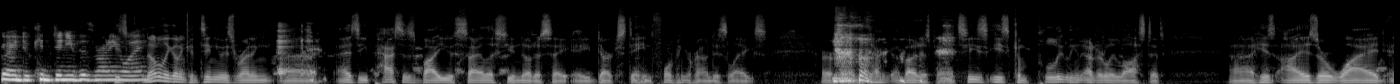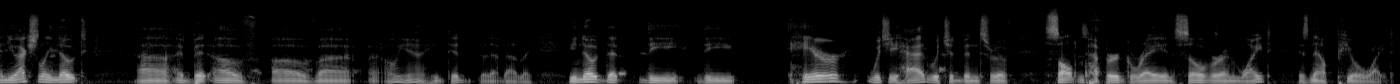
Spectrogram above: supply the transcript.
Going to continue his running He's away. not only going to continue his running, uh, as he passes by you, Silas, you notice a, a dark stain forming around his legs, or dark, about his pants. He's he's completely and utterly lost it. Uh, his eyes are wide, and you actually note uh, a bit of of uh, oh yeah, he did do that badly. You note that the the hair which he had, which had been sort of salt and pepper, gray and silver and white, is now pure white.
